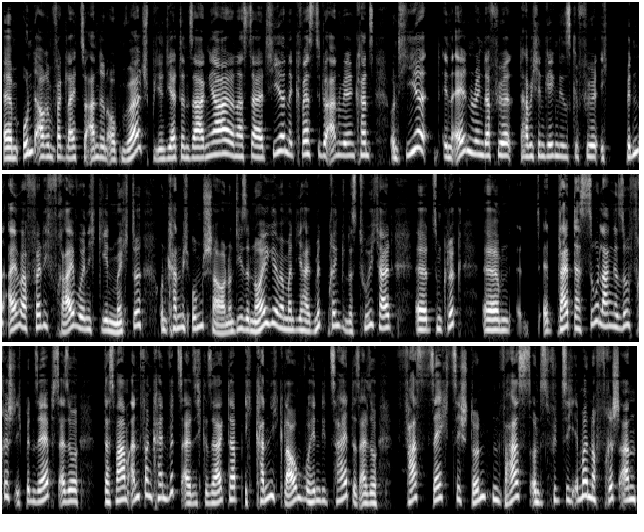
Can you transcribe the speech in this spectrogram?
ähm, und auch im Vergleich zu anderen Open-World-Spielen, die halt dann sagen, ja, dann hast du halt hier eine Quest, die du anwählen kannst. Und hier in Elden Ring dafür habe ich hingegen dieses Gefühl, ich bin einfach völlig frei, wohin ich gehen möchte und kann mich umschauen. Und diese Neugier, wenn man die halt mitbringt, und das tue ich halt äh, zum Glück, ähm, äh, bleibt das so lange so frisch. Ich bin selbst, also das war am Anfang kein Witz, als ich gesagt habe, ich kann nicht glauben, wohin die Zeit ist. Also fast 60 Stunden, was? Und es fühlt sich immer noch frisch an.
